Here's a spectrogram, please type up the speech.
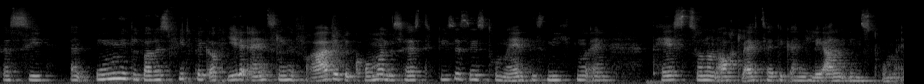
dass Sie ein unmittelbares Feedback auf jede einzelne Frage bekommen. Das heißt, dieses Instrument ist nicht nur ein Test, sondern auch gleichzeitig ein Lerninstrument.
